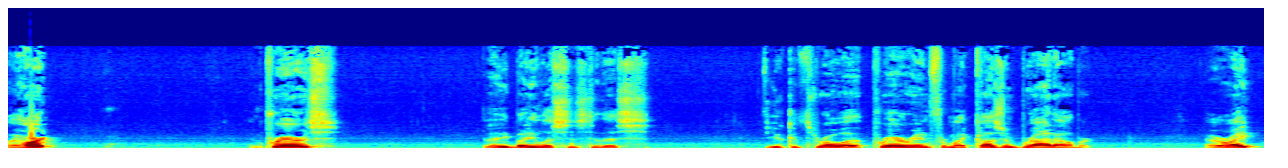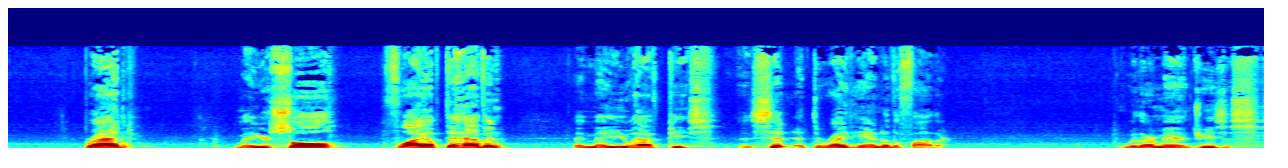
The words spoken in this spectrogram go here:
my heart and prayers, and anybody listens to this, if you could throw a prayer in for my cousin Brad Albert. All right? Brad, may your soul fly up to heaven and may you have peace and sit at the right hand of the Father with our man, Jesus.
